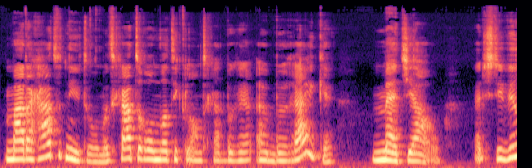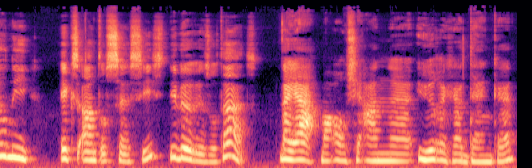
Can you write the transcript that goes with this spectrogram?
Maar daar gaat het niet om. Het gaat erom wat die klant gaat eh, bereiken met jou. Dus die wil niet x aantal sessies, die wil resultaat. Nou ja, maar als je aan eh, uren gaat denken,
